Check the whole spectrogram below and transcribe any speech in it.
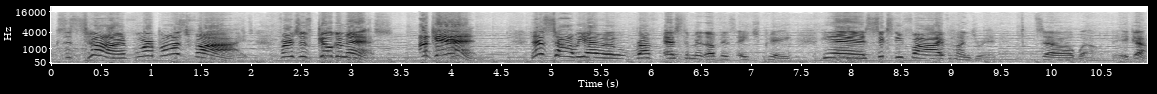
Because it's time for a boss fight versus Gilgamesh. Again! This time we have a rough estimate of his HP. He has 6,500. So, well, there you go.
